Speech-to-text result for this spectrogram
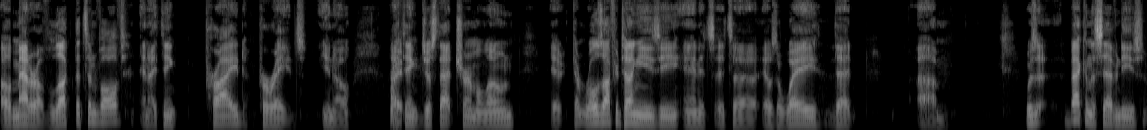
a matter of luck that's involved, and I think pride parades. You know, I think just that term alone, it kind of rolls off your tongue easy, and it's it's a it was a way that um, was uh, back in the 70s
